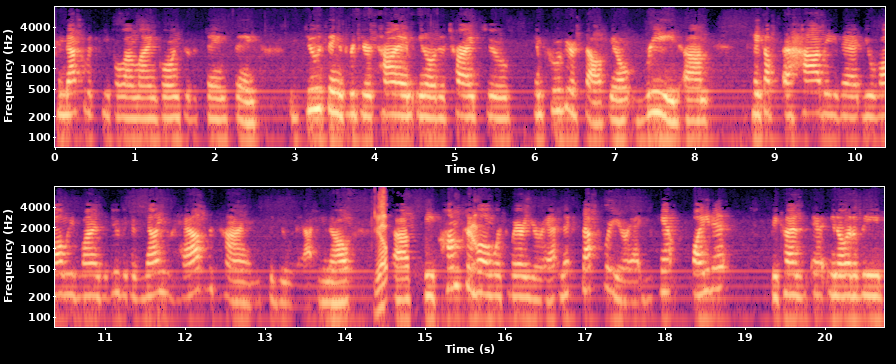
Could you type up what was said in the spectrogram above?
connect with people online going through the same thing do things with your time you know to try to improve yourself you know read um, take up a hobby that you've always wanted to do because now you have the time to do that you know Yep. uh, be comfortable with where you're at and accept where you're at. You can't fight it because it, you know it'll be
